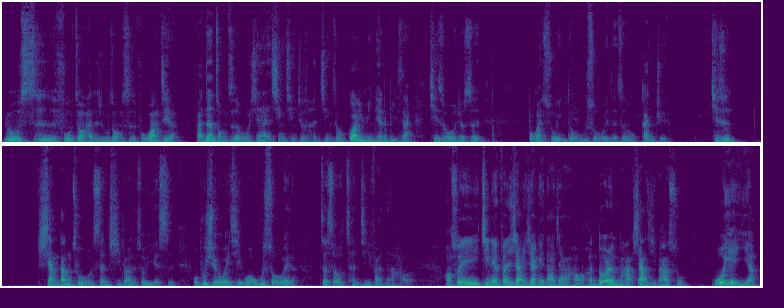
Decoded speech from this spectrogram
如释负重还是如重似负，忘记了。反正总之，我现在心情就是很轻松。关于明天的比赛，其实我就是不管输赢都无所谓的这种感觉。其实想当初我升七段的时候也是，我不学围棋，我无所谓了。这时候成绩反而好了。好，所以今天分享一下给大家哈。很多人怕下棋怕输，我也一样，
